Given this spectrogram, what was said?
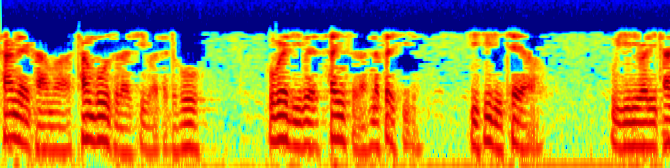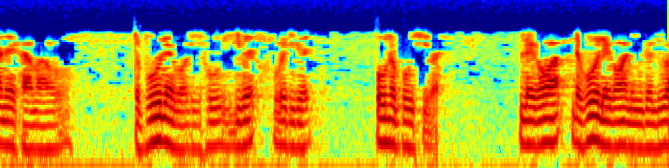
ထမ်းတဲ့အခါမှာထမ်းဖို့ဆိုတာရှိပါတယ်တဘိုးကိုပဲဒီပဲဆိုင်းဆိုတာနှစ်ဖက်ရှိတယ်ပစ္စည်းတွေထည့်အောင်ဟိုရေဒီပါဒီထမ်းတဲ့အခါမှာဟိုတဘိုးနဲ့ပေါ့ဒီဟိုဒီပဲဟိုပဲဒီပဲပုံနှစ်ပုံရှိပါတယ် လေကောင်ကတဘိုးလေကောင်ကနေပြီးတော့လူက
